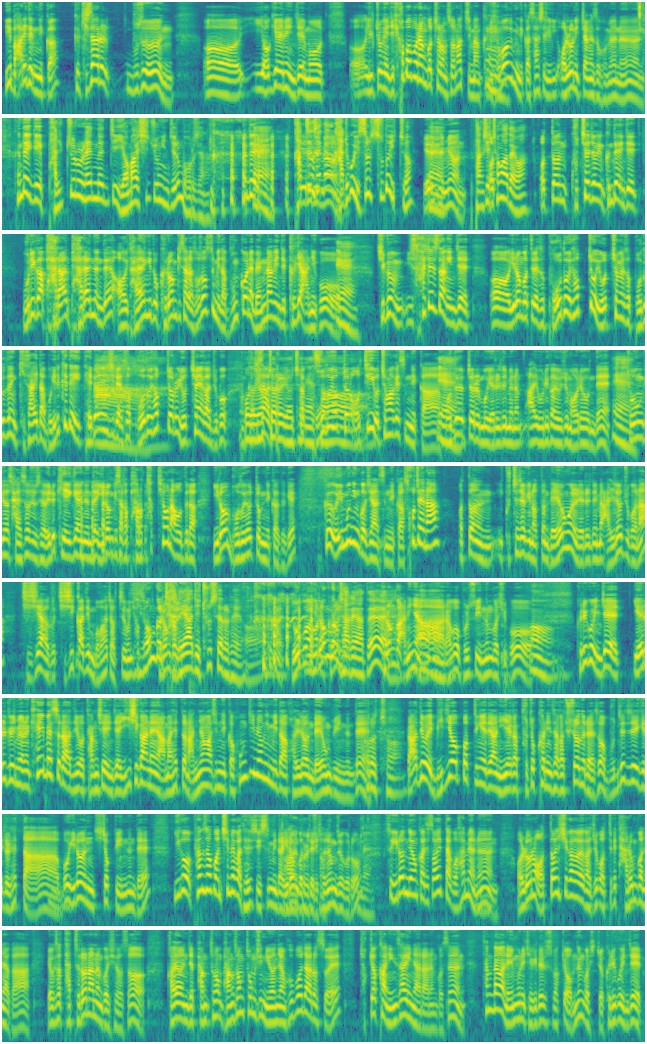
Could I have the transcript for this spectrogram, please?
이 말이 됩니까? 그 기사를 무슨 어, 이 여기에는 이제 뭐, 어, 일종의 이제 협업을 한 것처럼 써놨지만 그게 음. 협업입니까? 사실 이 언론 입장에서 보면은. 근데 이게 발주를 했는지 염화 시중인지는 모르잖아. 근데 예. 같은 생각을 가지고 있을 수도 있죠. 예를 예. 들면 당시 어- 청와대와 어 떤 구체적인 근데 이제 우리가 바라, 바랬는데 어 다행히도 그런 기사를 써줬습니다. 문건의 맥락이 이제 그게 아니고 예. 지금 이 사실상 이제 어 이런 것들에서 보도 협조 요청해서 보도된 기사이다 뭐 이렇게 돼 대변인실에서 아. 보도 협조를 요청해 가지고 보도 협조를 요청해서 보도 협조를 어떻게 요청하겠습니까? 예. 보도 협조를 뭐 예를 들면은 아 우리가 요즘 어려운데 예. 좋은 기사 잘 써주세요 이렇게 얘기했는데 이런 기사가 바로 탁 튀어나오더라 이런 보도 협조입니까 그게 그 의문인 거지 않습니까? 소재나 어떤 이 구체적인 어떤 내용을 예를 들면 알려주거나 지시하고 지시까지 뭐 하죠 어쩌면 협- 이런 걸 잘해야지 출세를 해요. 그러니까 요구하거나 이런 걸 잘해야 돼. 그런 거 아니냐라고 볼수 있는 것이고 어. 그리고 이제 예를 들면 KBS 라디오 당시에 이제 이 시간에 아마 했던 안녕하십니까 홍지명입니다 관련 내용도 있는데 그렇죠. 라디오의 미디어법 등에 대한 이해가 부족한 인사가 출연을 해서 문제 제기를 했다. 음. 뭐 이런 지적도 있는데 이거 편성권 침해가 될 수 있습니다. 이런 아, 것들이 그렇죠. 전형적으로. 네. 그래서 이런 내용까지 써 있다고 하면은 언론은 어떤 시각을 가지고 어떻게 다룬 거냐가 여기서 다 드러나는 것이어서 과연 이제 방통 방송통신위원장 후보자로서의 적격한 인사이냐라는 것은 상당한 의문이 제기될 수밖에 없는 것이죠. 그리고 이제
